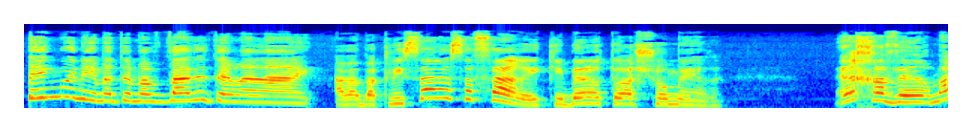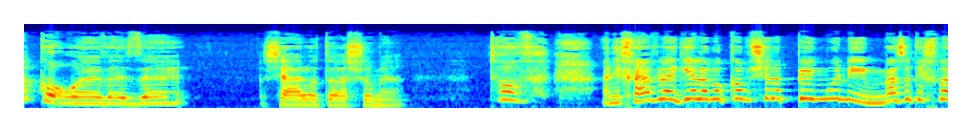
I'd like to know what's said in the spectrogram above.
פינגווינים, אתם עבדתם עליי. אבל בכניסה לספארי קיבל אותו השומר. איך חבר, מה קורה וזה? שאל אותו השומר. טוב, אני חייב להגיע למקום של הפינגווינים. מה זה בכלל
